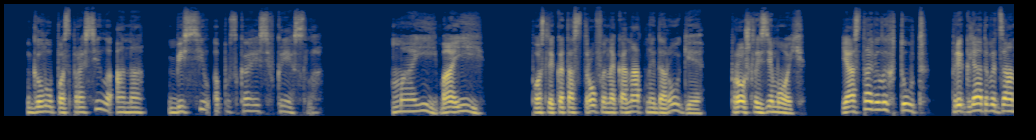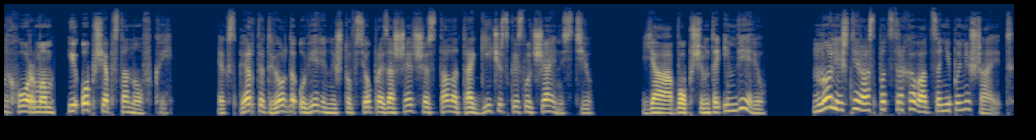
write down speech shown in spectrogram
— глупо спросила она, без сил опускаясь в кресло. «Мои, мои. После катастрофы на канатной дороге прошлой зимой я оставил их тут, приглядывать за Анхормом и общей обстановкой. Эксперты твердо уверены, что все произошедшее стало трагической случайностью. Я, в общем-то, им верю, но лишний раз подстраховаться не помешает.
